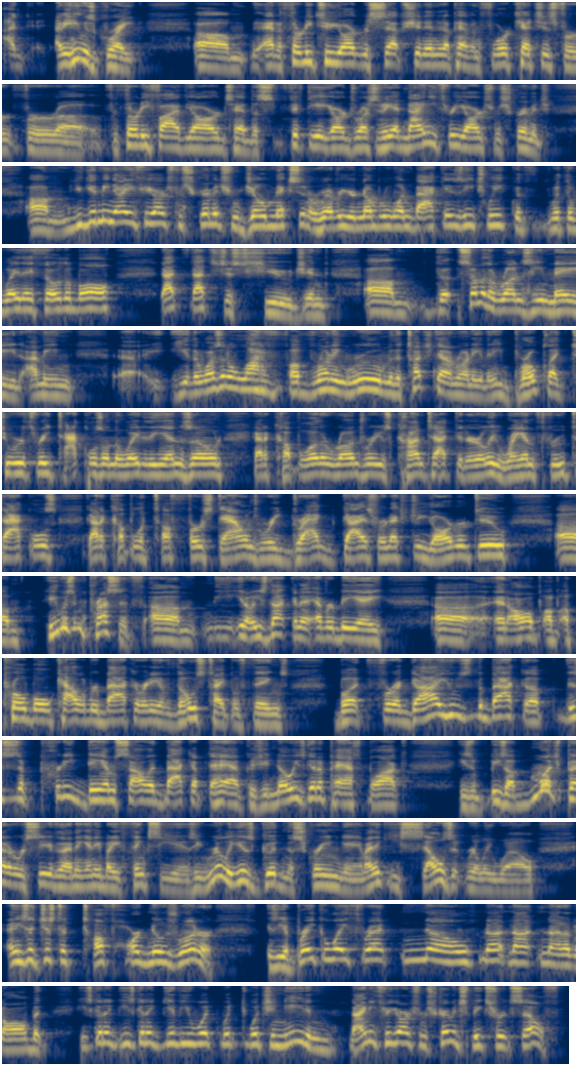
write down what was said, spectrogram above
I, I mean, he was great. Um, had a 32 yard reception, ended up having four catches for for uh, for 35 yards. Had the 58 yards rushing. He had 93 yards from scrimmage. Um, you give me 93 yards from scrimmage from Joe Mixon or whoever your number one back is each week with, with the way they throw the ball. That that's just huge. And um, the, some of the runs he made, I mean, uh, he, there wasn't a lot of, of running room in the touchdown run. Even he broke like two or three tackles on the way to the end zone. Had a couple other runs where he was contacted early, ran through tackles, got a couple of tough first downs where he dragged guys for an extra yard or two. Um, he was impressive. Um, you know, he's not going to ever be a uh, an all a, Pro Bowl caliber back or any of those type of things. But for a guy who's the backup, this is a pretty damn solid backup to have because you know he's going to pass block. He's a, he's a much better receiver than I think anybody thinks he is. He really is good in the screen game. I think he sells it really well, and he's a, just a tough, hard nosed runner. Is he a breakaway threat? No, not not not at all. But he's gonna he's gonna give you what what, what you need, and 93 yards from scrimmage speaks for itself.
